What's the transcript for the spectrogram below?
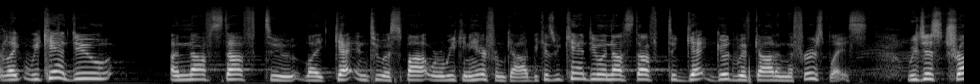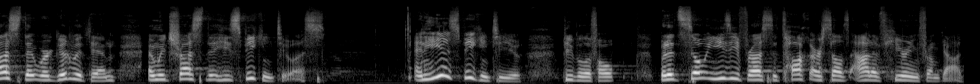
Like, we can't do enough stuff to like get into a spot where we can hear from God because we can't do enough stuff to get good with God in the first place. We just trust that we're good with him and we trust that he's speaking to us. And he is speaking to you, people of hope. But it's so easy for us to talk ourselves out of hearing from God.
